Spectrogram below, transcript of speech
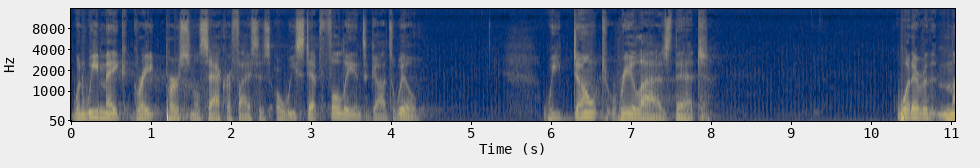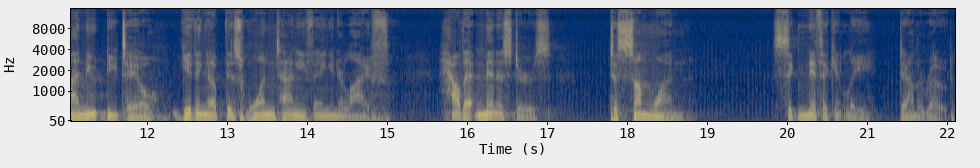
When we make great personal sacrifices or we step fully into God's will, we don't realize that whatever the minute detail, giving up this one tiny thing in your life, how that ministers to someone significantly down the road.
